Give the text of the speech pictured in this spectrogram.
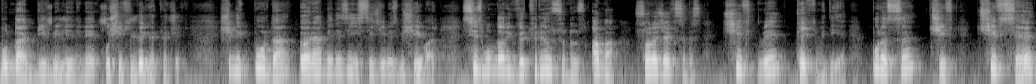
Bunlar birbirlerini bu şekilde götürecek. Şimdi burada öğrenmenizi isteyeceğimiz bir şey var. Siz bunları götürüyorsunuz ama soracaksınız çift mi tek mi diye. Burası çift. Çiftse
